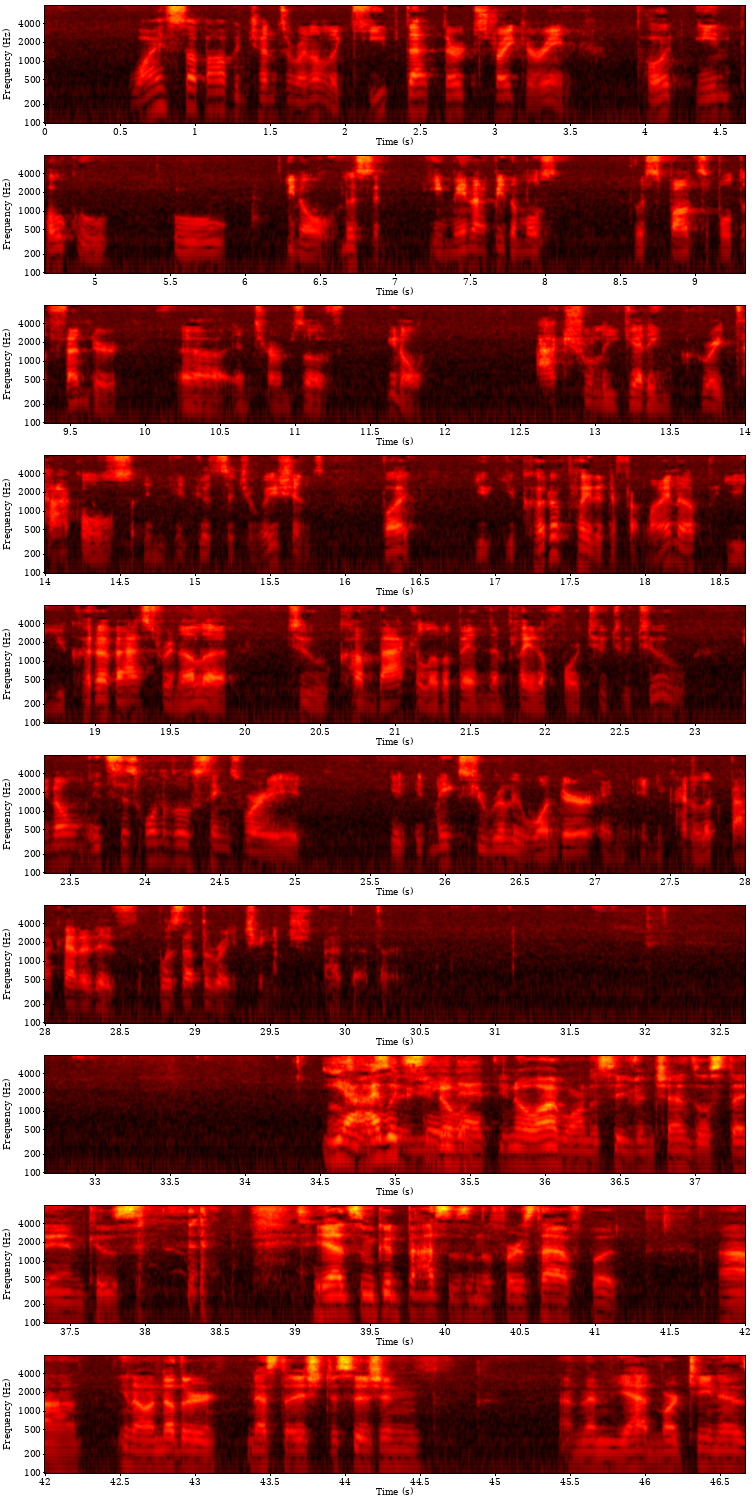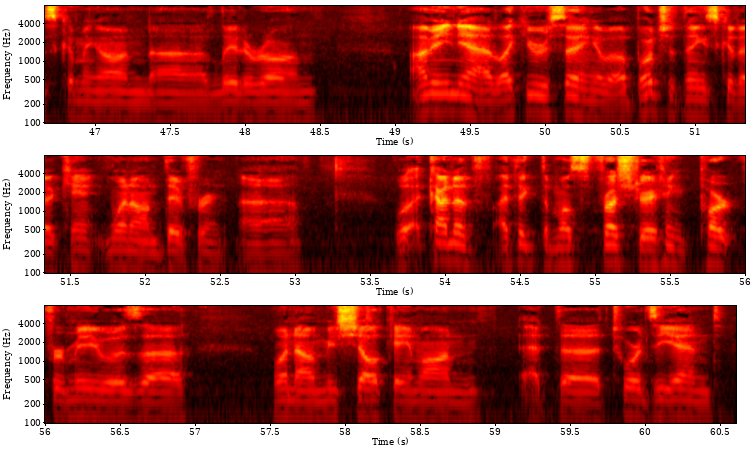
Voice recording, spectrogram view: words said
why sub out Vincenzo Rennella? Keep that third striker in. Put in Poku, who, you know, listen, he may not be the most responsible defender uh, in terms of, you know, actually getting great tackles in, in good situations, but you, you could have played a different lineup. You, you could have asked Rennella to come back a little bit and then played a 4 2 2 2 you know, it's just one of those things where it it, it makes you really wonder, and, and you kind of look back at it as was that the right change at that time? Yeah, I, would say, you know, that. You know, I want to see Vincenzo stay in because he had some good passes in the first half, but uh, you know, another Nesta-ish decision, and then you had Martinez coming on uh, later on. I mean, yeah, like you were saying, a bunch of things could have went on different. Uh, well, kind of, I think the most frustrating part for me was uh, when uh, Michel came on at the towards the end,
